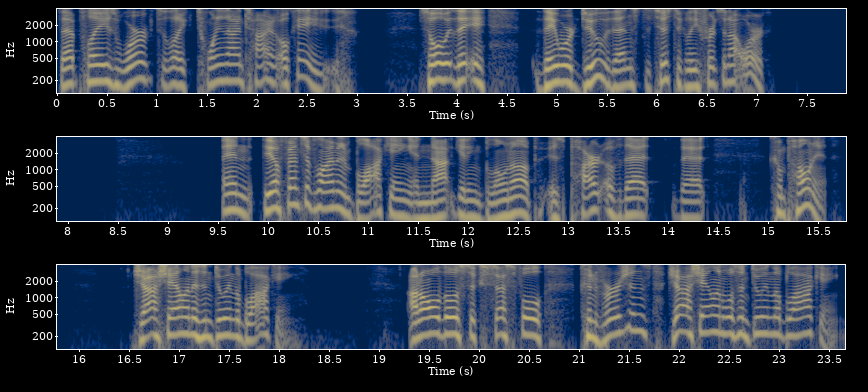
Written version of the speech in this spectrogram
that play's worked like 29 times. Okay. So they they were due then statistically for it to not work. And the offensive lineman blocking and not getting blown up is part of that that component. Josh Allen isn't doing the blocking. On all those successful conversions, Josh Allen wasn't doing the blocking.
